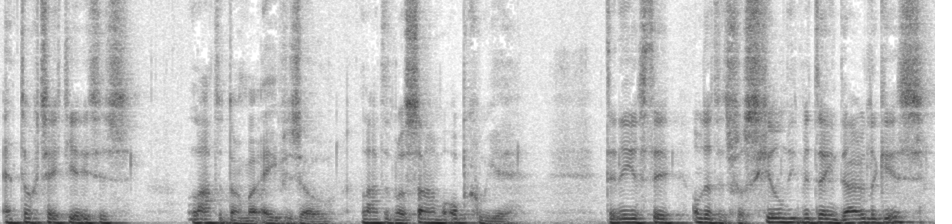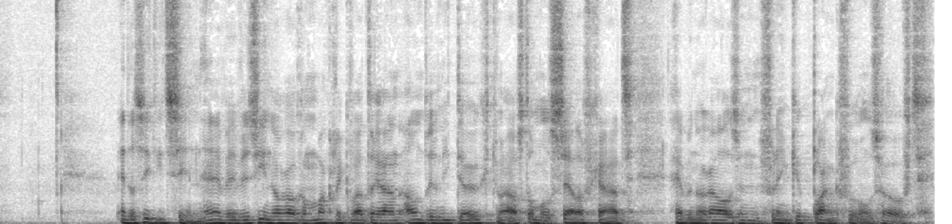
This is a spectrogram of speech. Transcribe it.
En toch zegt Jezus: laat het nog maar even zo. Laat het maar samen opgroeien. Ten eerste omdat het verschil niet meteen duidelijk is. En daar zit iets in. Hè? We, we zien nogal gemakkelijk wat er aan anderen niet deugt, maar als het om onszelf gaat, hebben nogal eens een flinke plank voor ons hoofd.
